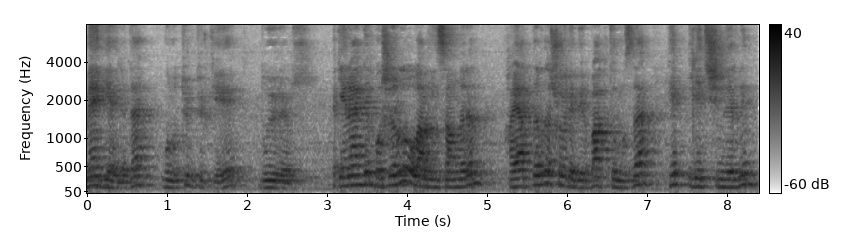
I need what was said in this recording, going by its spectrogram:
Medya ile de bunu tüm Türkiye'ye duyuruyoruz. Genelde başarılı olan insanların hayatları da şöyle bir baktığımızda hep iletişimlerinin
